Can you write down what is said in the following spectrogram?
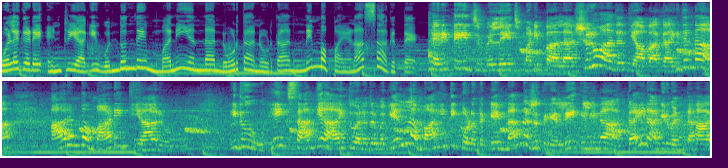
ಒಳಗಡೆ ಎಂಟ್ರಿ ಆಗಿ ಒಂದೊಂದೇ ಮನೆಯನ್ನ ನೋಡ್ತಾ ನೋಡ್ತಾ ನಿಮ್ಮ ಪಯಣ ಸಾಗುತ್ತೆ. ಹೆರಿಟೇಜ್ ವಿಲೇಜ್ ಮಣಿಪಾಲ ಶುರುವಾದದ್ ಯಾವಾಗ? ಇದನ್ನ ಆರಂಭ ಮಾಡಿದ್ ಯಾರು? ಇದು ಹೇಗ್ ಸಾಧ್ಯ ಆಯ್ತು ಅನ್ನೋದ್ರ ಬಗ್ಗೆ ಎಲ್ಲ ಮಾಹಿತಿ ಕೊಡೋದಕ್ಕೆ ನನ್ನ ಜೊತೆಯಲ್ಲಿ ಇಲ್ಲಿನ ಗೈಡ್ ಆಗಿರುವಂತಹ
